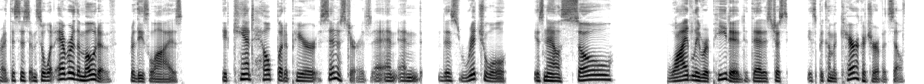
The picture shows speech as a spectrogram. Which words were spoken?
right? This is, so whatever the motive for these lies, it can't help but appear sinister. And, and this ritual is now so widely repeated that it's just it's become a caricature of itself.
